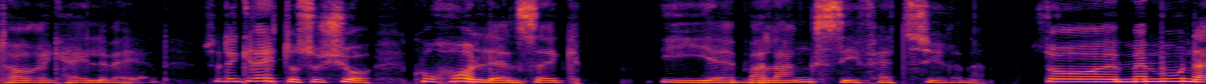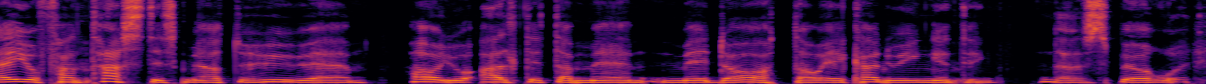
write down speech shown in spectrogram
tar jeg hele veien. Så det er greit å se hvor holder en seg i eh, balanse i fettsyrene. Så men Mona er jo fantastisk med at hun eh, har jo alt dette med, med, data, og jeg kan jo ingenting. Da spør hun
